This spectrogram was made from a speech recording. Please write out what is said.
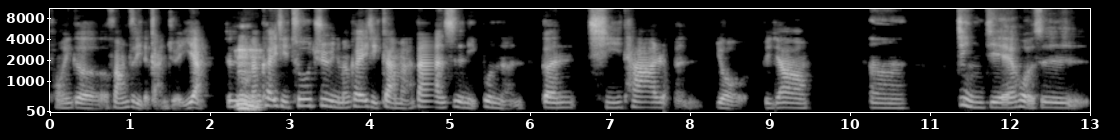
同一个房子里的感觉一样，就是你们可以一起出去，嗯、你们可以一起干嘛，但是你不能跟其他人。有比较嗯进阶或者是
